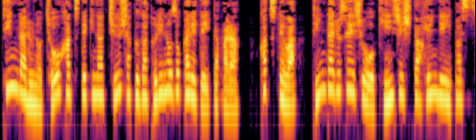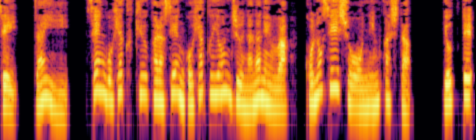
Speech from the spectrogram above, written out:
ティンダルの挑発的な注釈が取り除かれていたから、かつてはティンダル聖書を禁止したヘンリー・パッセイ、在位、1509から1547年は、この聖書を認可した。よって、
